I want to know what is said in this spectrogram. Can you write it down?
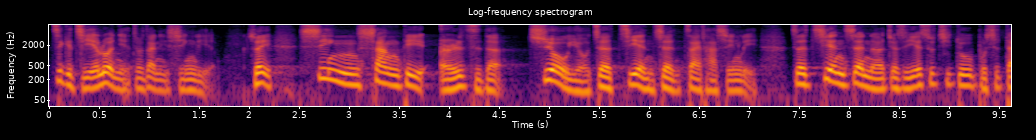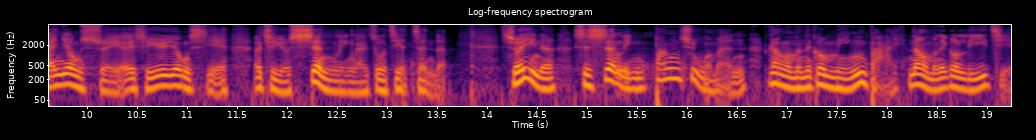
这个结论也就在你心里了。所以信上帝儿子的。就有这见证在他心里，这见证呢，就是耶稣基督不是单用水，而且又用血，而且有圣灵来做见证的。所以呢，是圣灵帮助我们，让我们能够明白，让我们能够理解，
